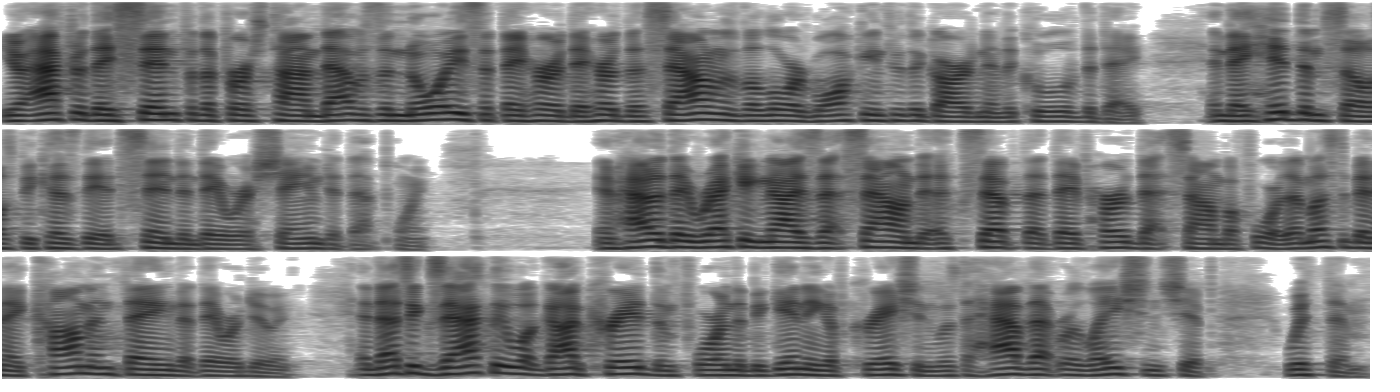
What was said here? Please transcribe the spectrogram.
You know, after they sinned for the first time, that was the noise that they heard. They heard the sound of the Lord walking through the garden in the cool of the day. And they hid themselves because they had sinned and they were ashamed at that point. And how did they recognize that sound except that they've heard that sound before? That must have been a common thing that they were doing. And that's exactly what God created them for in the beginning of creation was to have that relationship with them.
